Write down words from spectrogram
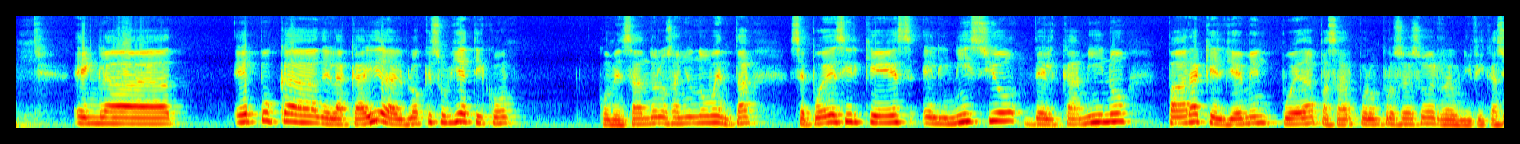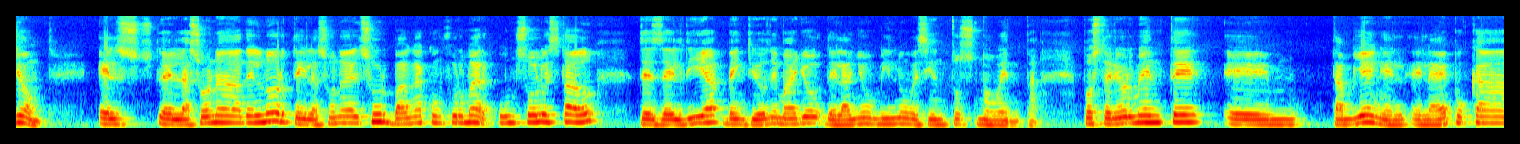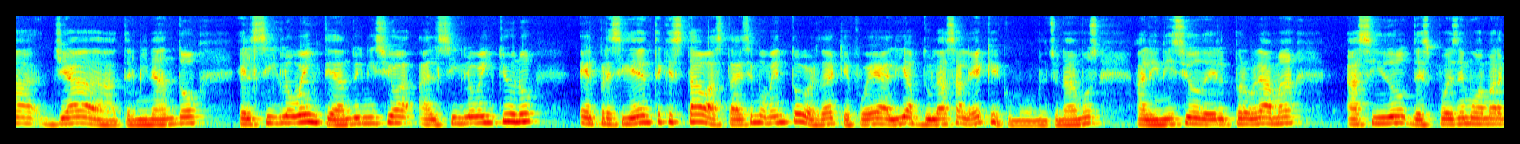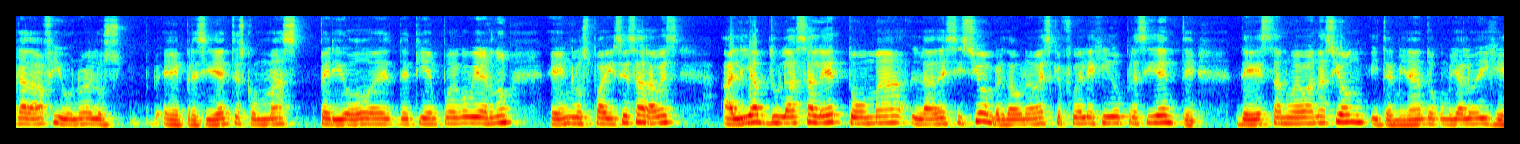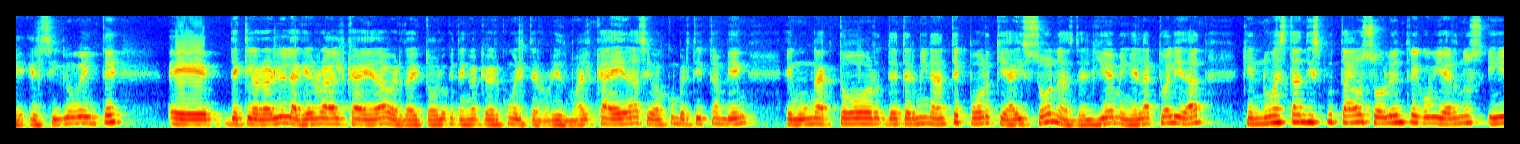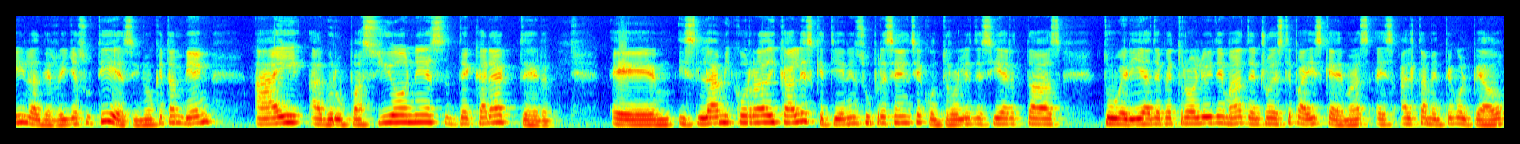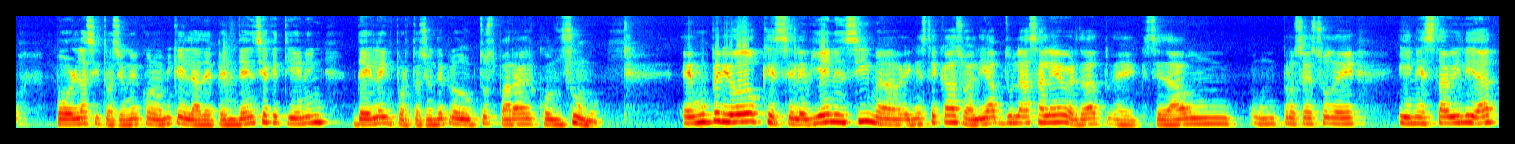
En la época de la caída del bloque soviético, comenzando en los años 90, se puede decir que es el inicio del camino para que el Yemen pueda pasar por un proceso de reunificación. La zona del norte y la zona del sur van a conformar un solo estado desde el día 22 de mayo del año 1990. Posteriormente, em, también en, la época ya terminando el siglo XX, dando inicio al siglo XXI, el presidente que estaba hasta ese momento, ¿verdad? Que fue Ali Abdullah Saleh, que como mencionamos al inicio del programa, ha sido después de Muammar Gaddafi uno de los eh, presidentes con más periodo de tiempo de gobierno en los países árabes, Ali Abdullah Saleh toma la decisión, ¿verdad? Una vez que fue elegido presidente de esta nueva nación y terminando, como ya lo dije, el siglo XX, eh, declararle la guerra a Al Qaeda, ¿verdad? Y todo lo que tenga que ver con el terrorismo. Al Qaeda se va a convertir también en un actor determinante porque hay zonas del Yemen en la actualidad que no están disputados solo entre gobiernos y las guerrillas hutíes, sino que también hay agrupaciones de carácter eh, islámicos radicales que tienen su presencia, controles de ciertas tuberías de petróleo y demás dentro de este país que además es altamente golpeado por la situación económica y la dependencia que tienen de la importación de productos para el consumo. En un periodo que se le viene encima, en este caso Ali Abdullah Saleh, ¿verdad? Eh, se da un, un proceso de inestabilidad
